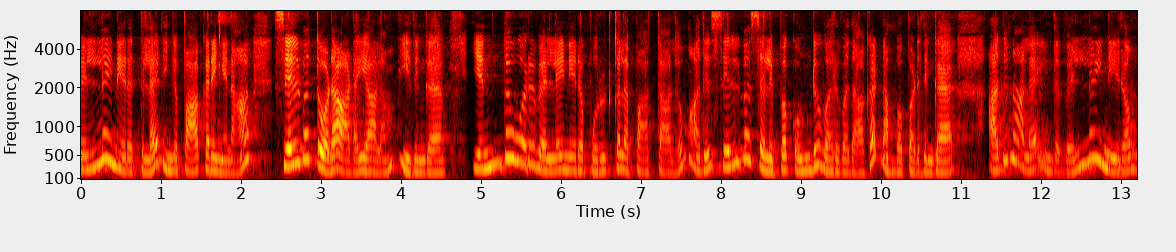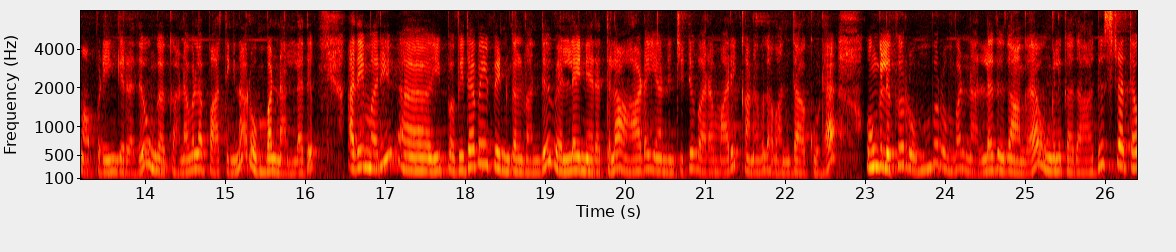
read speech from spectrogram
வெள்ளை நிறத்தில் நீங்கள் பார்க்குறீங்கன்னா செல்வத்தோட அடையாளம் இதுங்க. எந்த ஒரு வெள்ளை நிற பொருட்களை பார்த்தாலும் அது செல்வ செழிப்பை கொண்டு வருவதாக நம்பப்படுதுங்க. அதனால இந்த வெள்ளை நிறம் அப்படிங்கிறது உங்கள் கனவுல பார்த்தீங்கன்னா ரொம்ப நல்லது. அதே மாதிரி இப்போ விதவை பெண்கள் வந்து வெள்ளை நிறத்தில் ஆடை அணிஞ்சிட்டு வர மாதிரி கனவில் வந்தால் கூட உங்களுக்கு ரொம்ப ரொம்ப நல்லது தாங்க. உங்களுக்கு அது அதிர்ஷ்டத்தை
